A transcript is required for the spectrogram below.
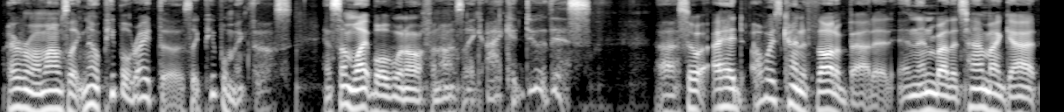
Whatever. My mom's like, no, people write those. Like people make those. And some light bulb went off, and I was like, I could do this. Uh, so I had always kind of thought about it, and then by the time I got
